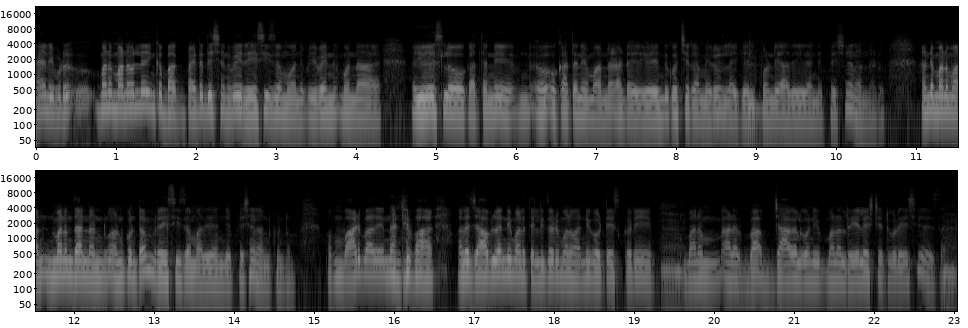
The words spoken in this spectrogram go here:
అండ్ ఇప్పుడు మన మన వాళ్ళే ఇంకా బయట దేశానికి పోయి రేసిజం అని ఈవెన్ మొన్న యుఎస్లో ఒక అతన్ని ఒక అతను అన్నాడు అంటే ఎందుకు వచ్చిర్రా మీరు? లైక్ వెళ్ళిపోండి అది ఇది అని చెప్పేసి అని అన్నాడు. అంటే మనం మనం దాన్ని అను అనుకుంటాం రేసిజం అది అని చెప్పేసి అని అనుకుంటాం. పాపం వాడి బాధ ఏంటంటే వాళ్ళ జాబులన్నీ మన తెల్లితోటి మనం అన్నీ కొట్టేసుకొని మనం ఆడ బా- జాగాలు కొని మన రియల్ ఎస్టేట్ కూడా వేసి చేస్తాం.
